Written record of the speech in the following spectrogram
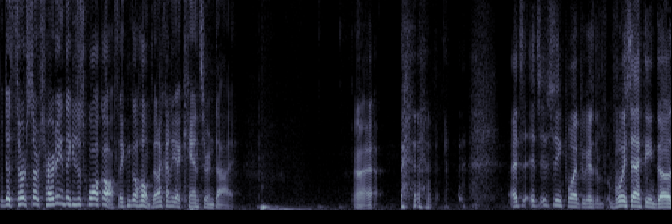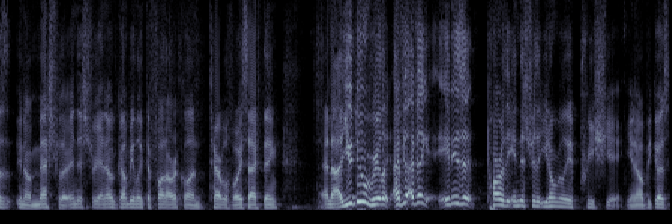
If their throat starts hurting, they can just walk off. They can go home. They're not gonna get cancer and die. All right. it's it's an interesting point because the voice acting does you know mesh for their industry. I know Gumby linked a fun article on terrible voice acting, and uh, you do really. I feel I feel like it is a part of the industry that you don't really appreciate. You know because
